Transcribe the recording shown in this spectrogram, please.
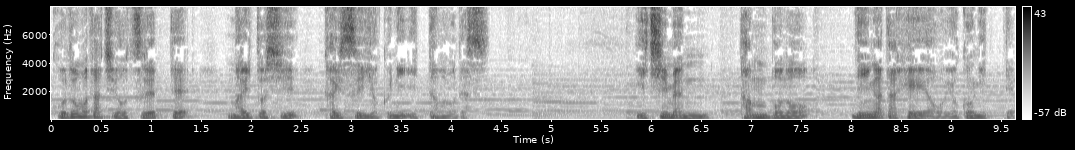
子供たちを連れて毎年海水浴に行ったものです。一面田んぼの新潟平野を横切って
